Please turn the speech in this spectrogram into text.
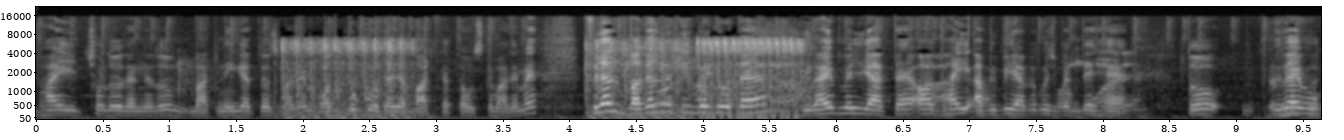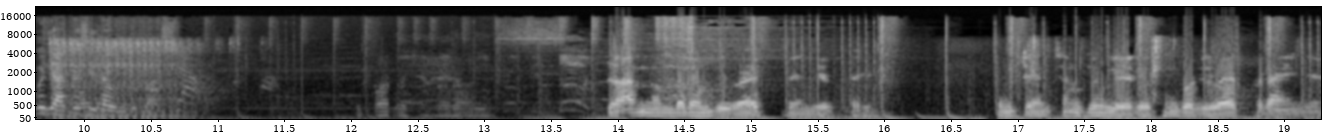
भाई छोड़ो रहने दो बात नहीं करते उस बारे में बहुत दुख होता है जब बात करता हूँ उसके बारे में। फ़िलहाल बगल में टीममेट होता है रिवाइव मिल जाता है और भाई अभी भी यहाँ पे कुछ बंदे हैं। तो रिवाइव होकर जाते सीधा उनके पास। चार नंबर हम रिवाइव करेंगे भाई। तुम टेंशन क्यों ले रहे हो? तुमको रिवाइव कराएँगे।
